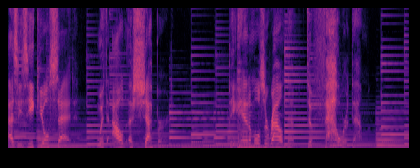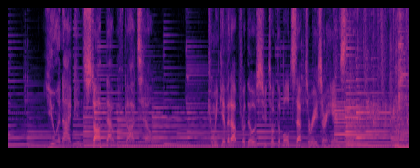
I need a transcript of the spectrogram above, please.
As Ezekiel said, without a shepherd, the animals around them devoured them. You and I can stop that with God's help. Can we give it up for those who took the bold step to raise their hands today?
